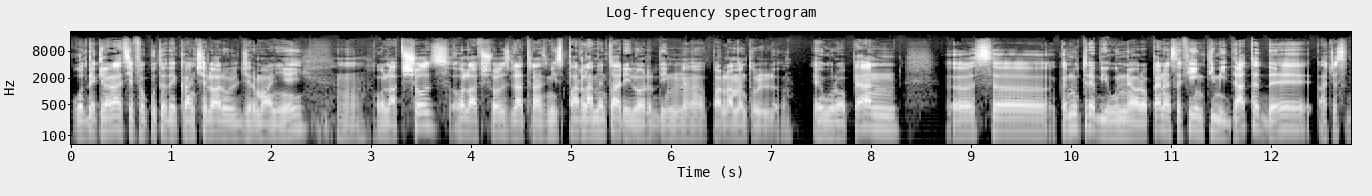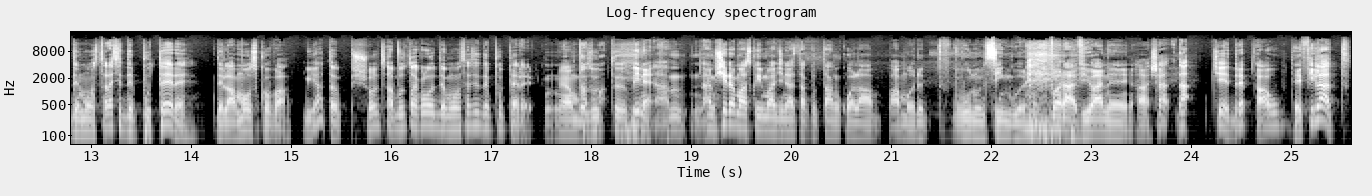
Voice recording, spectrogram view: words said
o declarație făcută de cancelarul Germaniei, Olaf Scholz. Olaf Scholz le-a transmis parlamentarilor din Parlamentul European să, că nu trebuie Uniunea Europeană să fie intimidată de această demonstrație de putere de la Moscova. Iată, Scholz a văzut acolo o demonstrație de putere. Noi am văzut... Acum... Bine, am, am și rămas cu imaginea asta cu tancul ăla amărât, unul singur, fără avioane, așa. Da, ce e drept, au defilat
